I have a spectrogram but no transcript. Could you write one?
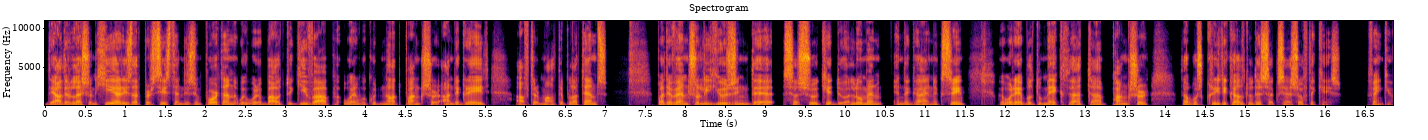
The other lesson here is that persistence is important. We were about to give up when we could not puncture antegrade after multiple attempts. But eventually, using the Sasuke dual lumen and the Gaia X3, we were able to make that uh, puncture that was critical to the success of the case. Thank you.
